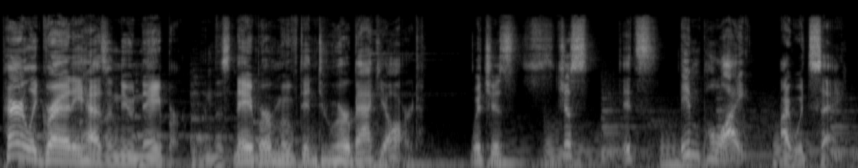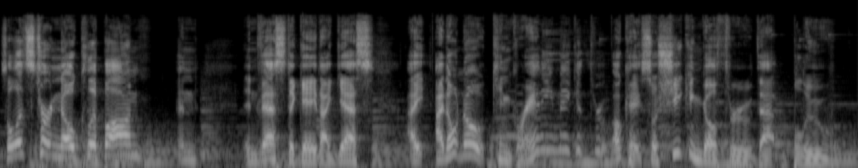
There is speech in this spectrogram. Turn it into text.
Apparently Granny has a new neighbor, and this neighbor moved into her backyard, which is just, it's impolite, I would say. So let's turn no clip on and investigate, I guess. I, I don't know, can Granny make it through? Okay, so she can go through that blue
